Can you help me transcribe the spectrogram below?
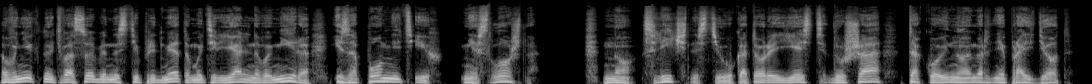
Вникнуть в особенности предмета материального мира и запомнить их несложно. Но с личностью, у которой есть душа, такой номер не пройдет.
